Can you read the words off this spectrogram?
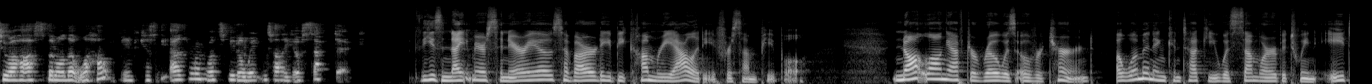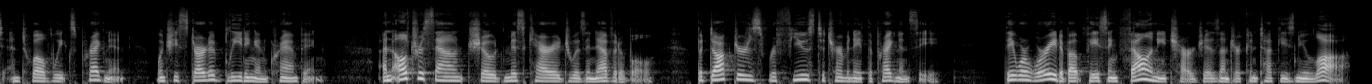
to a hospital that will help me because the other one wants me to wait until I go septic. These nightmare scenarios have already become reality for some people. Not long after Roe was overturned, a woman in Kentucky was somewhere between 8 and 12 weeks pregnant when she started bleeding and cramping. An ultrasound showed miscarriage was inevitable, but doctors refused to terminate the pregnancy. They were worried about facing felony charges under Kentucky's new law.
